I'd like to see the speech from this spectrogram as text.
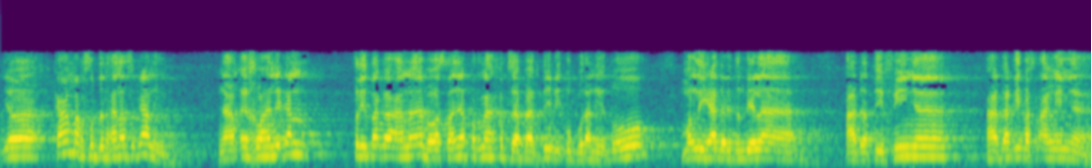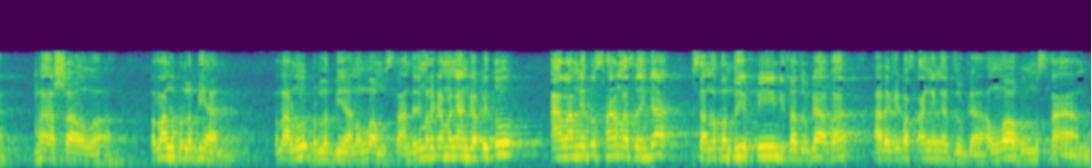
ya kamar sederhana sekali. Nah, ikhwah ini kan cerita ke ana bahwasanya pernah kerja bakti di kuburan itu, melihat dari jendela ada TV-nya, ada kipas anginnya. Masya Allah. Terlalu berlebihan. Terlalu berlebihan Allah musta'an. Jadi mereka menganggap itu alam itu sama sehingga bisa nonton TV, bisa juga apa? Ada kipas anginnya juga. Allahul musta'an.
